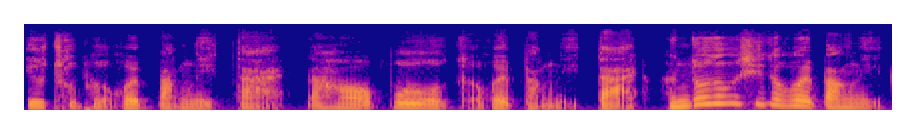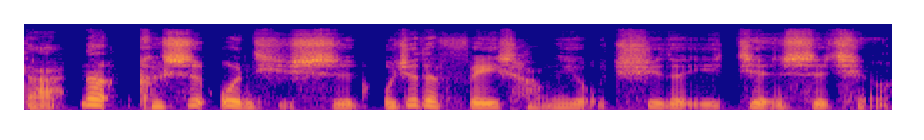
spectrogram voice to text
YouTube 会帮你带，然后部落格会帮你带，很多东西都会帮你带。那可是问题是，我觉得非常有趣的一件事情哦。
